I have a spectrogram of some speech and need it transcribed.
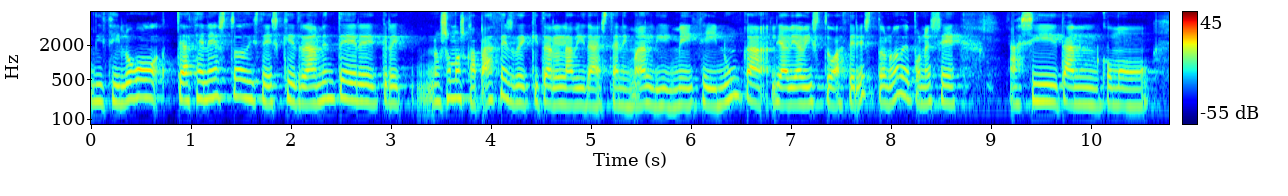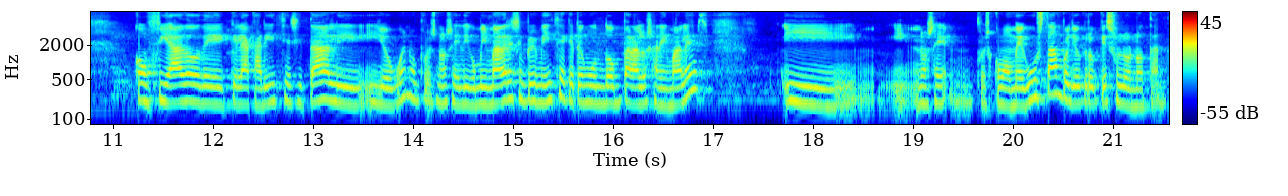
dice, y luego te hacen esto, dice, es que realmente no somos capaces de quitarle la vida a este animal. Y me dice, y nunca le había visto hacer esto, ¿no? De ponerse así tan como confiado de que le acaricies y tal. Y, yo, bueno, pues no sé, digo, mi madre siempre me dice que tengo un don para los animales y, no sé, pues como me gustan, pues yo creo que eso lo notan.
